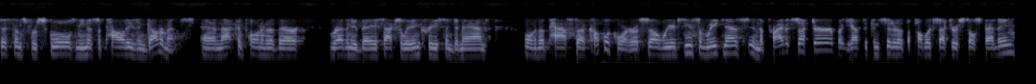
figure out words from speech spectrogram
systems for schools, municipalities, and governments. And that component of their revenue base actually increased in demand over the past uh, couple of quarters. So we've seen some weakness in the private sector, but you have to consider that the public sector is still spending.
